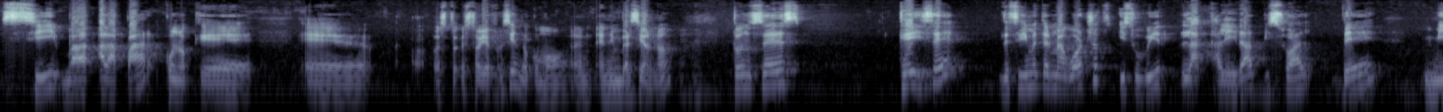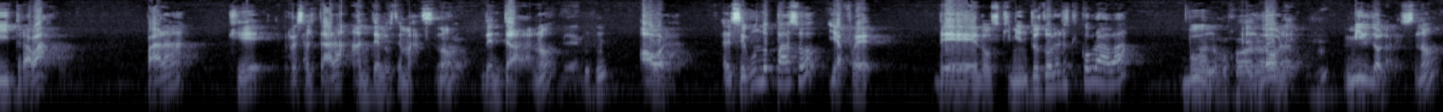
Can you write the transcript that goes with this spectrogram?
si va a la par con lo que eh, esto- estoy ofreciendo como en, en inversión, ¿no? Entonces, ¿qué hice? Decidí meterme a workshops y subir la calidad visual de mi trabajo para que resaltara ante los demás, ¿no? Claro. De entrada, ¿no? Bien. Ahora, el segundo paso ya fue de los 500 dólares que cobraba, boom, A lo mejor el doble, mil dólares, ¿no?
